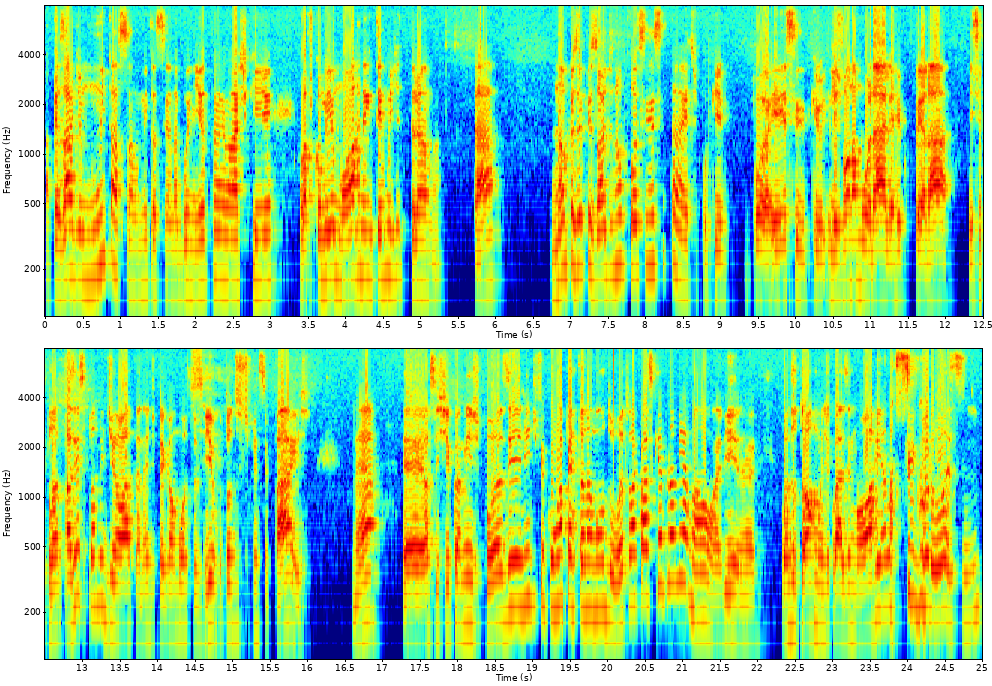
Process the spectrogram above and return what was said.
apesar de muita ação, muita cena bonita, eu acho que ela ficou meio morna em termos de trama, tá? Não que os episódios não fossem excitantes, porque, pô, esse que eles vão na muralha recuperar esse plano, fazer esse plano idiota, né, de pegar o morto-vivo, todos os principais, né? É, eu assisti com a minha esposa e a gente ficou um apertando a mão do outro, ela quase quebrou a minha mão ali, né? Quando o Tormund quase morre, ela segurou assim.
